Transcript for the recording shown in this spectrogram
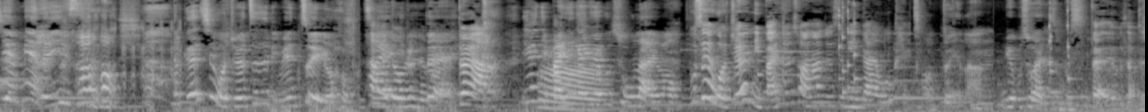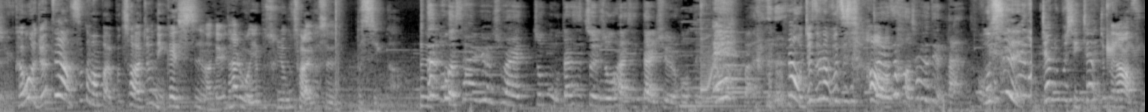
见面的意思。而且我觉得这是里面最有太多日的对对啊，因为你白天应该约不出来嘛。不是，我觉得你白天传那就是应该 OK。哦，对啦，约不出来就是不行。对，约不上去。可我觉得这样这个方法也不错啊，就是你可以试嘛，等于他如果约不出约不出来就是不行啊。 但如果是他约出来中午，但是最终还是带去了后面，哎？那我就真的不知道。这个是好像有点难哦。不是，这样就不行，这样你就没办法扶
